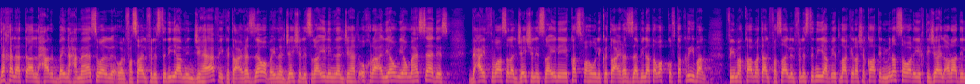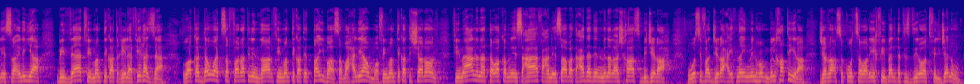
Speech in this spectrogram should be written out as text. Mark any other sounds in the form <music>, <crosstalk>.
دخلت الحرب بين حماس والفصائل الفلسطينية من جهة في قطاع غزة وبين الجيش الإسرائيلي من الجهة الأخرى اليوم يومها السادس. بحيث واصل الجيش الإسرائيلي قصفه لقطاع غزة بلا توقف تقريبا فيما قامت الفصائل الفلسطينية بإطلاق رشقات من الصواريخ تجاه الأراضي الإسرائيلية بالذات في منطقة غلاف غزة. وقد دوت صفارات الإنذار في منطقة الطيبة صباح اليوم وفي منطقة الشارون فيما أعلنت طواقم الإسعاف عن إصابة عدد من الأشخاص بجراح. وصفت جراح اثنين منهم بالخطيرة جراء سقوط صواريخ في بلدة سديروت في الجنوب.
